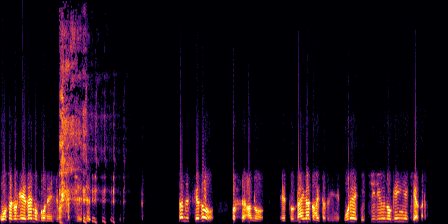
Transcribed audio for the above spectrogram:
大阪芸大も5年行きましたし、なんですけど、あの、えっと、大学入った時に、俺、一流の現役やから。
